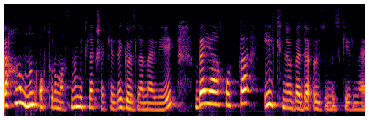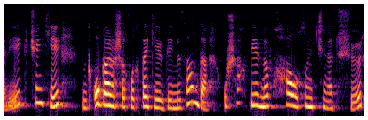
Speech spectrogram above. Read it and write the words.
və hamının oturmasını mütləq şəkildə gözləməliyik və yaxud da ilk növbədə özümüz girməliyik. Çünki o qarışıqlıqda girdiyimiz anda uşaq bir növ xaosun içinə düşür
